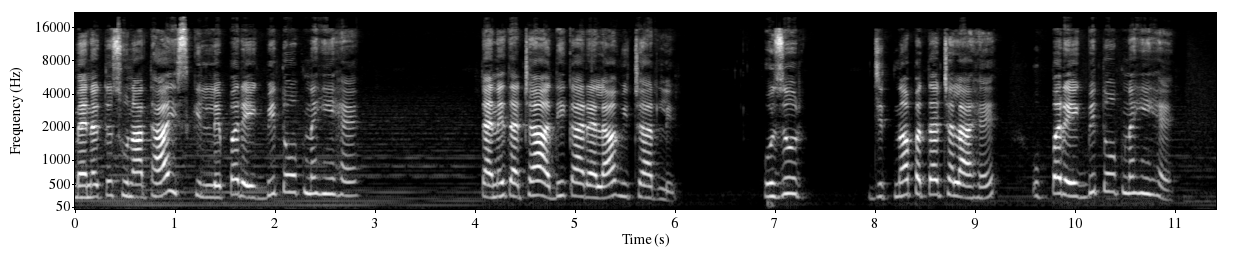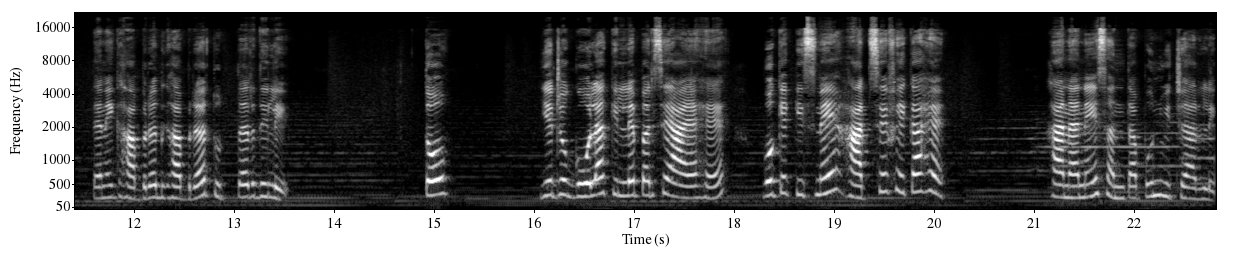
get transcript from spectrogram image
मैंने तो सुना था इस किल्ले पर एक भी तोप नहीं है। त्याने त्याच्या अधिकाऱ्याला विचारले, हुजूर, जितना पता चला है, ऊपर एक भी तोप नहीं है. त्याने घाबरत घाबरत उत्तर दिले तो ये जो गोला किले पर से आया है वो क्या किसने हाथ से फेका है? खानाने संतापून विचारले।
